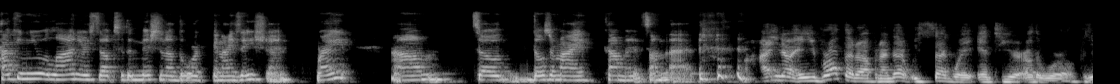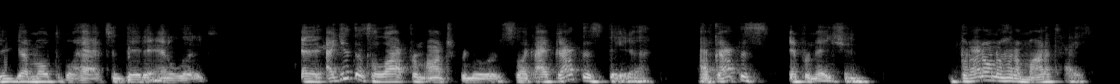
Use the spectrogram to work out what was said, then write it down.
How can you align yourself to the mission of the organization right? Um, so those are my comments on that. I, you know and you brought that up and i thought we segue into your other world because you've got multiple hats in data mm-hmm. analytics. And i get this a lot from entrepreneurs. Like i've got this data i've got this information but I don't know how to monetize.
